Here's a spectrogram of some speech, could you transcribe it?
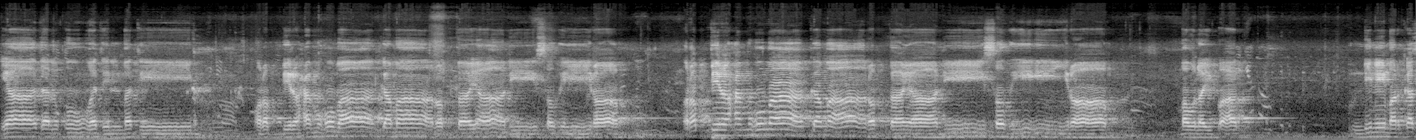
يا ذا القوة المتين رب ارحمهما كما ربياني صغيرا رب ارحمهما كما ربياني صغيرا মাওলাই পাক দিনে মার্কাজ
